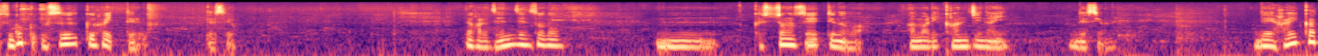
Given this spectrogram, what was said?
すごく薄く入ってるんですよ。だから全然その、うんクッション性っていうのはあまり感じないんですよね。でハイカッ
